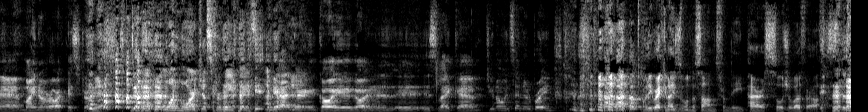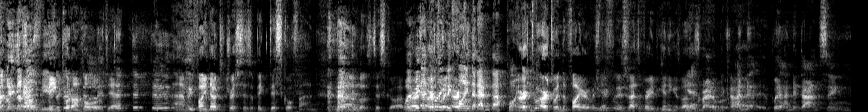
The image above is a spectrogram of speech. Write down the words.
uh, minor orchestra. One more just for me, please. yeah, they're going, going. It's, it's like, um, do you know Insane Little Brain? well, he recognises one of the songs from the Paris Social Welfare Office The, the, the whole being music. put on hold. Yeah. And we find out that Driss is a big disco fan. He loves disco. Well, I, mean, I don't think we Earth- find that out at that point. Earth, Earth, Wind and Fire, which Yeah. was at the very beginning as well. Yeah. isn't in Incredible, the car. and uh, but and the dancing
